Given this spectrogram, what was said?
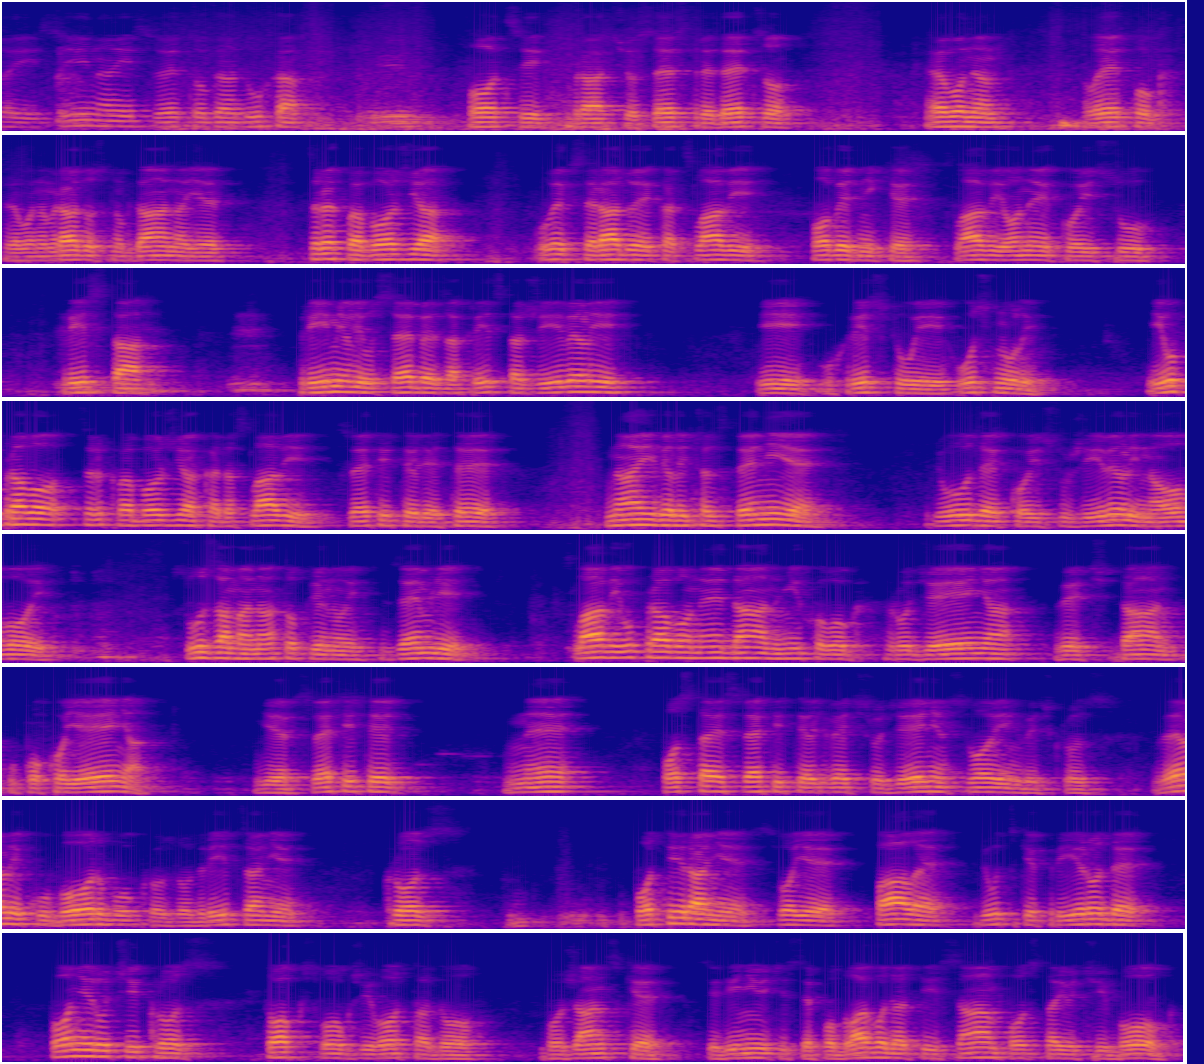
Oca i Sina i Svetoga Duha, oci, braćo, sestre, deco, evo nam lepog, evo nam radosnog dana je Crkva Božja uvek se raduje kad slavi pobednike, slavi one koji su Hrista primili u sebe, za Hrista živeli i u Hristu i usnuli. I upravo Crkva Božja kada slavi svetitelje te najveličanstvenije ljude koji su živeli na ovoj suzama natopljenoj zemlji, slavi upravo ne dan njihovog rođenja, već dan upokojenja, jer svetitelj ne postaje svetitelj već rođenjem svojim, već kroz veliku borbu, kroz odricanje, kroz potiranje svoje pale ljudske prirode, ponirući kroz tok svog života do božanske, sjedinjujući se po blagodati sam postajući Bog.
